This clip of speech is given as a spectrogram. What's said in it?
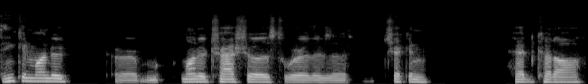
think in Mondo or Mondo trash shows where there's a chicken head cut off.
